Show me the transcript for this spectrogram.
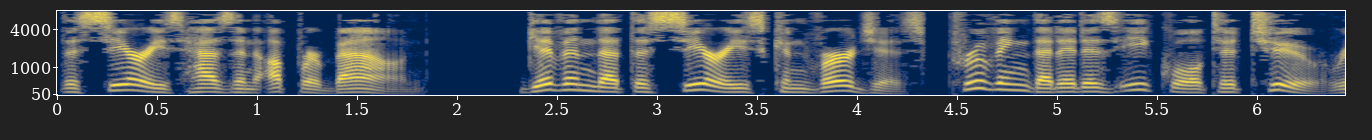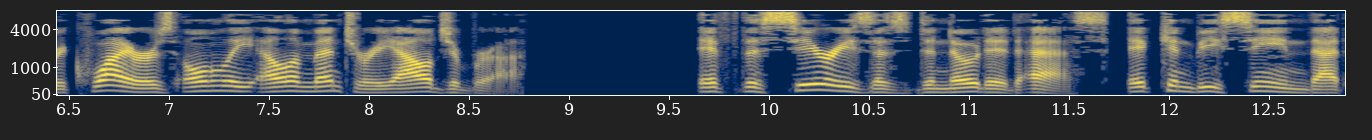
the series has an upper bound. Given that the series converges, proving that it is equal to 2 requires only elementary algebra. If the series is denoted S, it can be seen that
